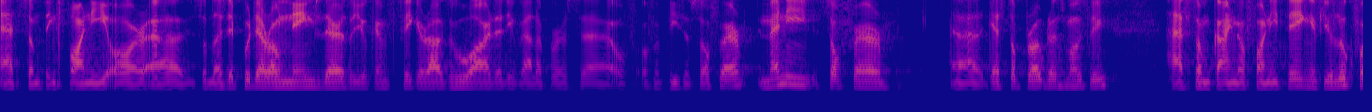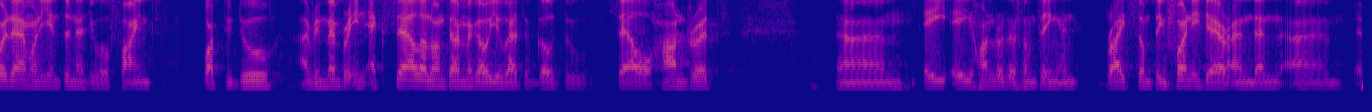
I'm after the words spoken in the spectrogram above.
adds something funny or uh, sometimes they put their own names there so you can figure out who are the developers uh, of, of a piece of software. Many software uh, desktop programs mostly have some kind of funny thing. If you look for them on the internet, you will find what to do. I remember in Excel a long time ago, you had to go to cell 100, um, A100 or something, and write something funny there, and then um, a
